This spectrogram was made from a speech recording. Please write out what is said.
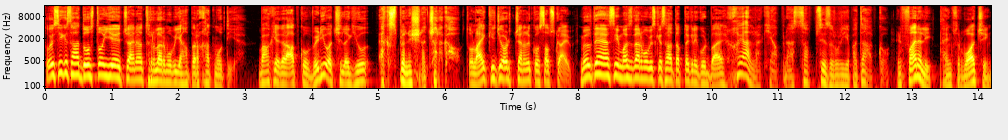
तो इसी के साथ दोस्तों, ये चाइना थ्रिलर मूवी यहाँ पर खत्म होती है। बाकी अगर आपको वीडियो अच्छी लगी हो एक्सप्लेनेशन अच्छा लगा हो तो लाइक कीजिए और चैनल को सब्सक्राइब मिलते हैं ऐसी मज़ेदार मूवीज़ के साथ, तब तक के लिए गुड बाय ख्याल रखिए अपना सबसे ज़रूरी है पता आपको। And finally thanks for watching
